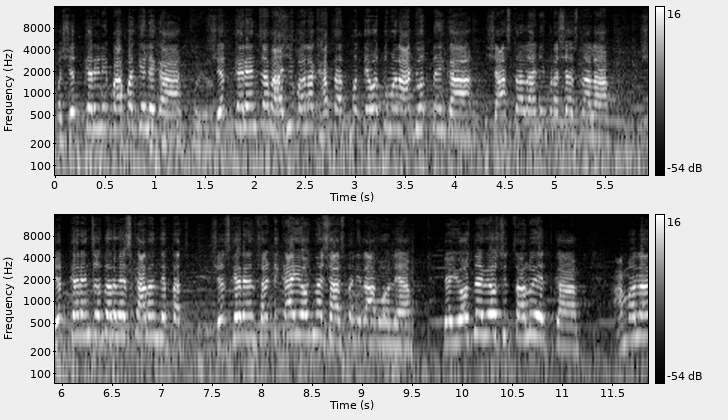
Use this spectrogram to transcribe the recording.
मग शेतकऱ्यांनी पापा केले का? शेतकऱ्यांचा भाजीपाला खातात. मग तेव्हा तुम्हाला आठवत नाही का? शासनाला आणि प्रशासनाला. शेतकऱ्यांचं दरवेळेस कारण देतात. शेतकऱ्यांसाठी काय योजना शासनाने राबवल्या? त्या योजना व्यवस्थित चालू आहेत का? आम्हाला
